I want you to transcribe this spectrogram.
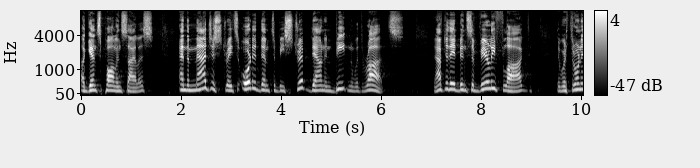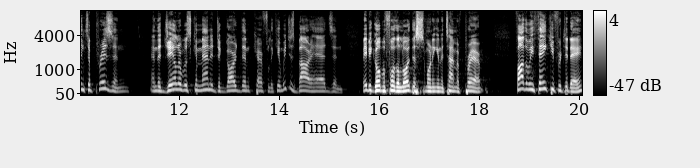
against Paul and Silas, and the magistrates ordered them to be stripped down and beaten with rods. And after they had been severely flogged, they were thrown into prison, and the jailer was commanded to guard them carefully. Can we just bow our heads and maybe go before the Lord this morning in a time of prayer? Father, we thank you for today.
